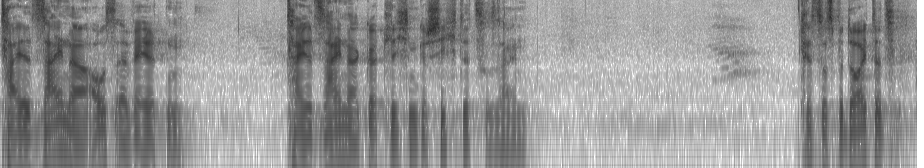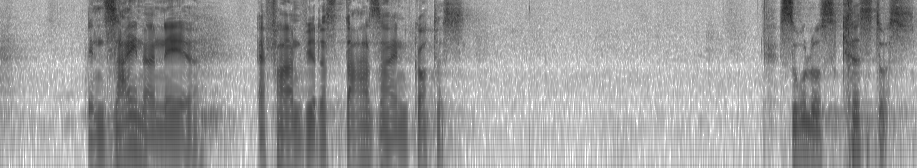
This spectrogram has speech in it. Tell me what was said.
Teil seiner Auserwählten, Teil seiner göttlichen Geschichte zu sein. Christus bedeutet, in seiner Nähe erfahren wir das Dasein Gottes. Solus Christus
